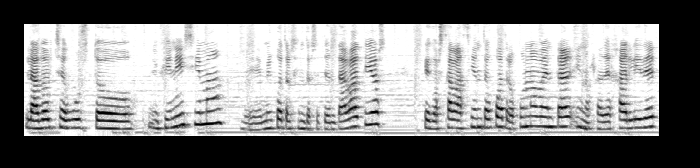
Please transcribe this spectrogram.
la Dolce Gusto Infinísima de 1470 vatios que costaba 104,90 y nos la deja el líder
